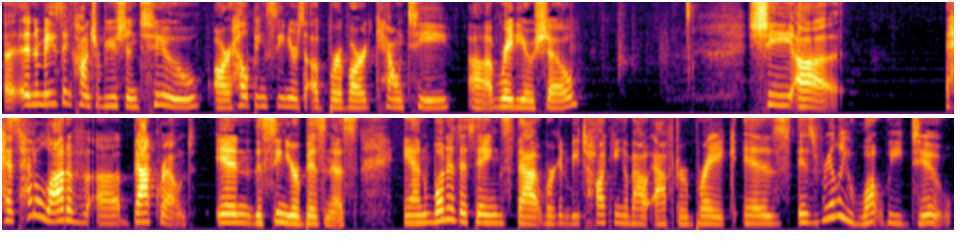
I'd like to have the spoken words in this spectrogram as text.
an amazing contribution to our Helping Seniors of Brevard County uh, radio show. She uh, has had a lot of uh, background in the senior business, and one of the things that we're going to be talking about after break is is really what we do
